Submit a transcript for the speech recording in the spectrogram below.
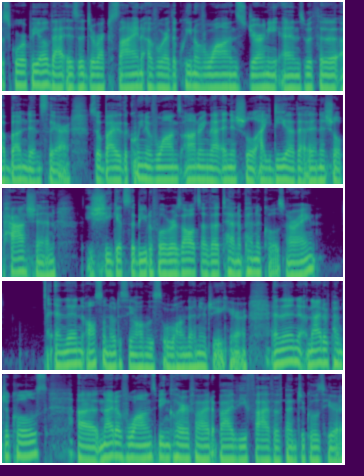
scorpio that is a direct sign of where the queen of wands journey ends with the abundance there. So by the Queen of Wands honoring that initial idea, that initial passion, she gets the beautiful results of the Ten of Pentacles. All right. And then also noticing all this wand energy here. And then Knight of Pentacles, uh, Knight of Wands being clarified by the Five of Pentacles here,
